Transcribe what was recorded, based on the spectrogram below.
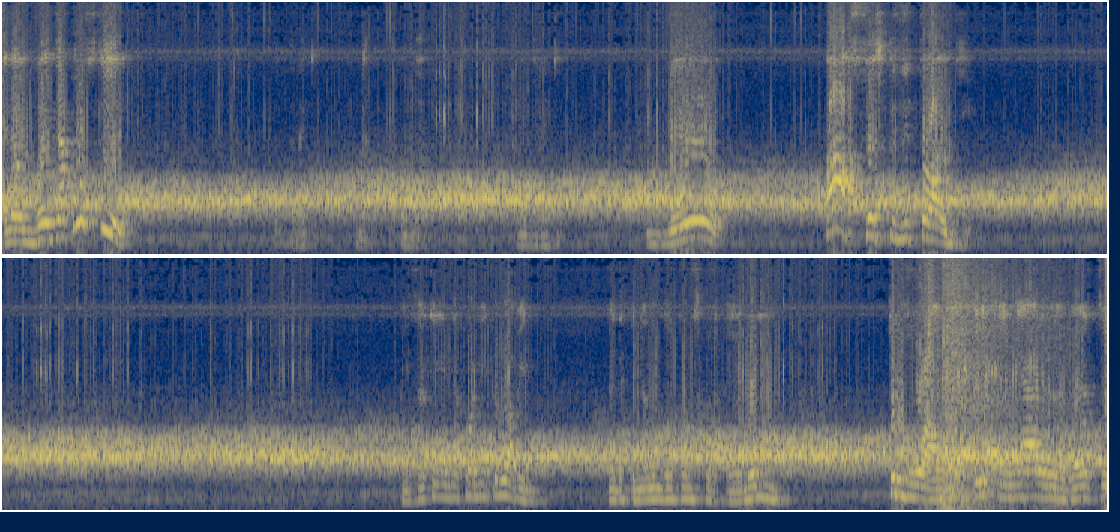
Eu não vou entrar com o skill. seu esquisitoide. Pensar que ainda com micro lá bem. Mas afinal não tem como escolher. É bom. Trovoada. Em áreas abertas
